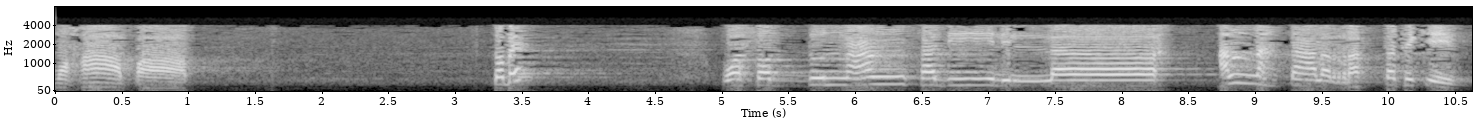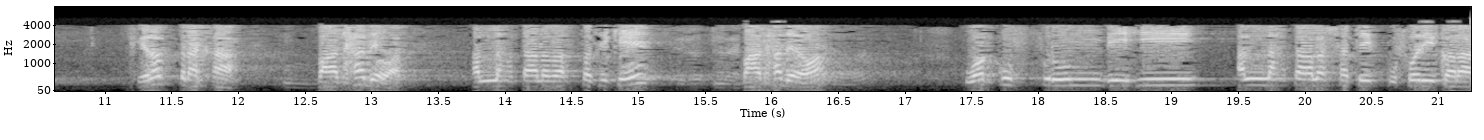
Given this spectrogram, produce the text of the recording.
মহাপাপ তবে আল্লাহ রাস্তা থেকে ফেরত রাখা, বাধা দেওয়া, আল্লাহ রাস্তা থেকে বাধা দেওয়া ওয়াকুফরুম বিহি, আল্লাহ তালার সাথে কুফরি করা,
